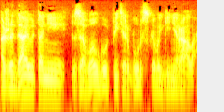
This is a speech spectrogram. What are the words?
ожидают они за Волгу петербургского генерала.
